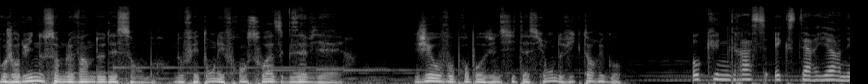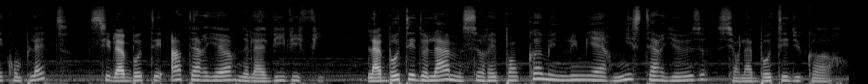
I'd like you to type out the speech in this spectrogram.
Aujourd'hui, nous sommes le 22 décembre. Nous fêtons les Françoises Xavier. Géo vous propose une citation de Victor Hugo. Aucune grâce extérieure n'est complète si la beauté intérieure ne la vivifie. La beauté de l'âme se répand comme une lumière mystérieuse sur la beauté du corps.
